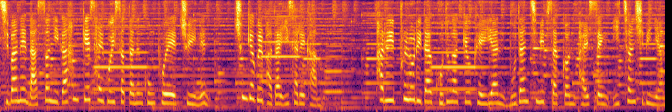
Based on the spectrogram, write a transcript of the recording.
집안에 낯선 이가 함께 살고 있었다는 공포에 주인은 충격을 받아 이사를 감. 8위 플로리다 고등학교 괴이한 무단 침입 사건 발생 2012년.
